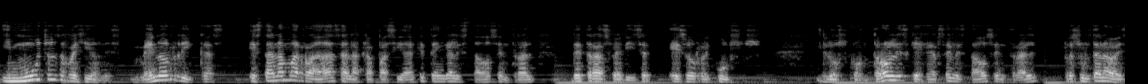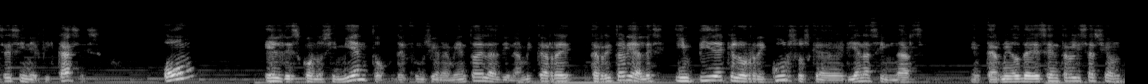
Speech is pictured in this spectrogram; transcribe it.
Y muchas regiones menos ricas están amarradas a la capacidad que tenga el Estado central de transferir esos recursos. Y los controles que ejerce el Estado central resultan a veces ineficaces o el desconocimiento del funcionamiento de las dinámicas territoriales impide que los recursos que deberían asignarse en términos de descentralización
